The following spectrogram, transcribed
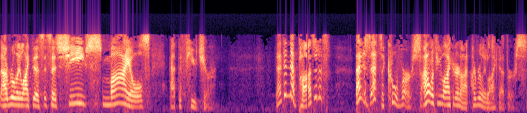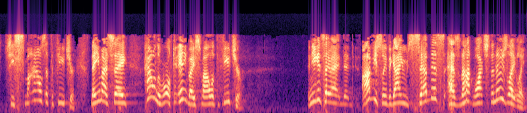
I really like this. It says, she smiles at the future. Now, isn't that positive? That is, that's a cool verse. I don't know if you like it or not. I really like that verse. She smiles at the future. Now you might say, how in the world can anybody smile at the future? And you can say, obviously the guy who said this has not watched the news lately.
